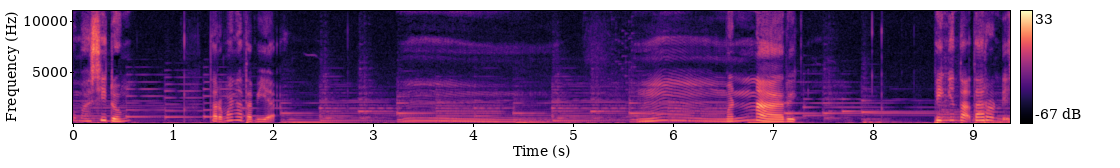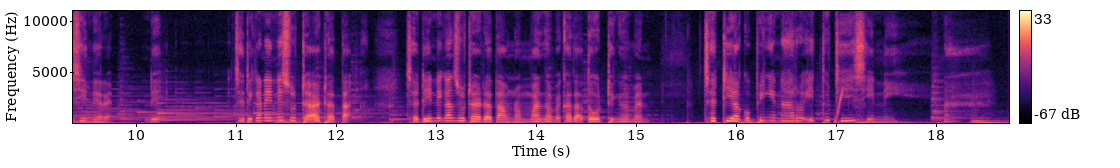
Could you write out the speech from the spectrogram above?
Oh masih dong. Taruh mana tapi ya? Hmm, hmm menarik. Pingin tak taruh di sini rek, dek. Jadi kan ini sudah ada tak. Jadi ini kan sudah ada tanaman sampai kata tuding teman. Jadi aku pingin naruh itu di sini. Nah.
